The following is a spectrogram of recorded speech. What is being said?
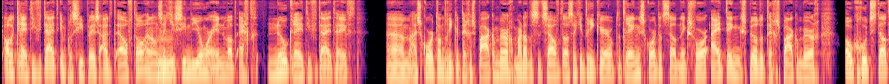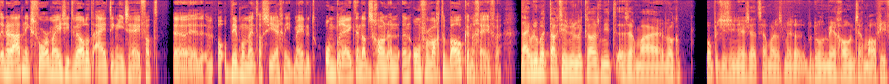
Alle creativiteit in principe is uit het elftal. En dan zet je Mhm. Siem de Jong erin, wat echt nul creativiteit heeft. Ehm, hij scoort dan drie keer tegen Spakenburg. Maar dat is hetzelfde als dat je drie keer op de training scoort. Dat stelt niks voor. Eiting speelde tegen Spakenburg ook goed. Stelt inderdaad niks voor. Maar je ziet wel dat Eiting iets heeft wat eh, op dit moment als Ziyech niet meedoet ontbreekt. En dat is gewoon een, een onverwachte bal kunnen geven. Nou, ik bedoel met tactisch bedoel ik trouwens niet eh, zeg maar welke poppetjes je neerzet. Zeg maar. dat is meer, ik bedoelde meer gewoon zeg maar of je 4-3-3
